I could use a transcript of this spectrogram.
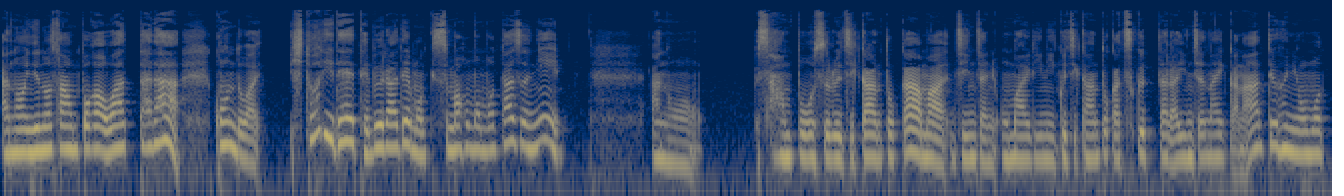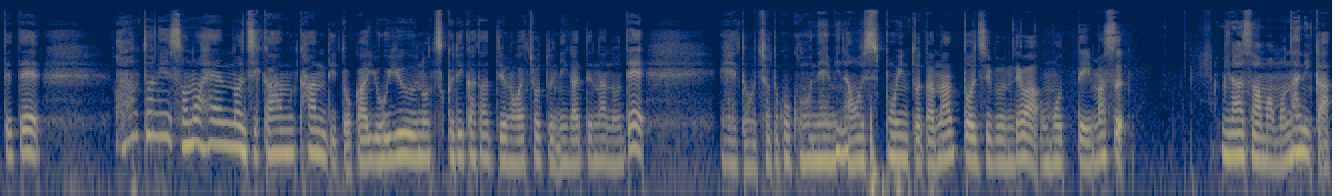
あの、犬の散歩が終わったら、今度は一人で手ぶらでもスマホも持たずに、あの、散歩をする時間とか、まあ神社にお参りに行く時間とか作ったらいいんじゃないかなっていうふうに思ってて、本当にその辺の時間管理とか余裕の作り方っていうのがちょっと苦手なので、えーと、ちょっとここをね見直しポイントだなと自分では思っています。皆様も何か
